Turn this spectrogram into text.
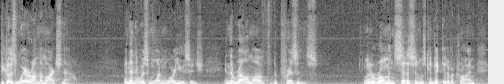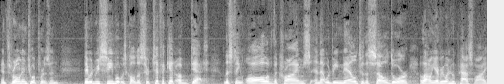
because we're on the march now. And then there was one more usage in the realm of the prisons. When a Roman citizen was convicted of a crime and thrown into a prison, they would receive what was called a certificate of debt listing all of the crimes, and that would be nailed to the cell door, allowing everyone who passed by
